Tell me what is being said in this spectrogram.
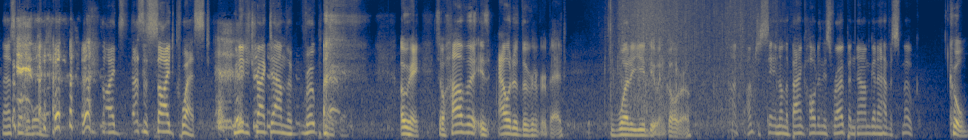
That's what it is. Sides- that's a side quest. We need to track down the rope maker. Okay, so Hava is out of the riverbed. What are you doing, Goro? I'm, I'm just sitting on the bank holding this rope, and now I'm gonna have a smoke. Cool.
